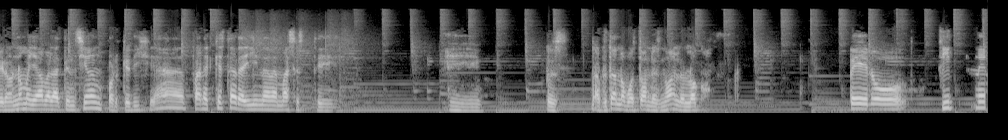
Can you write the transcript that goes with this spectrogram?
pero no me llama la atención porque dije, ah, ¿para qué estar ahí nada más este, eh, pues apretando botones, ¿no? A lo loco. Pero sí tiene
